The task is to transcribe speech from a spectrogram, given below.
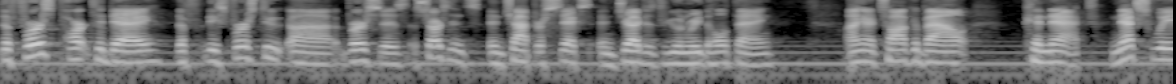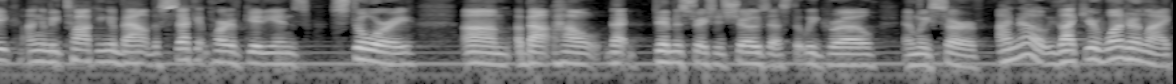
the first part today, the, these first two uh, verses. It starts in, in chapter 6 in Judges, if you want to read the whole thing. I'm going to talk about connect. Next week, I'm going to be talking about the second part of Gideon's story um, about how that demonstration shows us that we grow and we serve. I know, like you're wondering, like,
